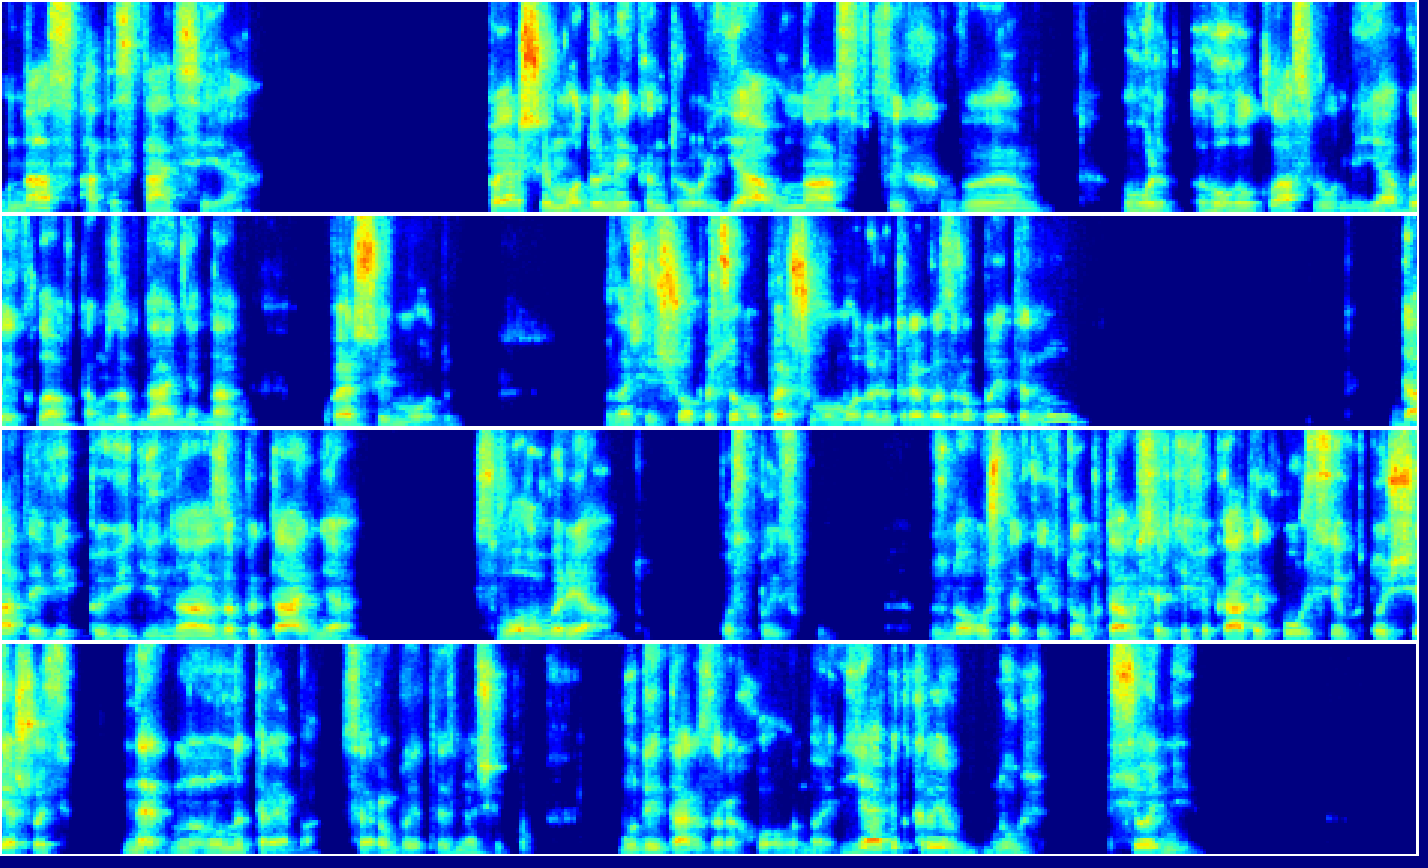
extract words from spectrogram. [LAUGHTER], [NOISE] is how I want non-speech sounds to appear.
У нас атестація. Перший модульний контроль. Я у нас в цих в Google, Classroom я виклав там завдання на перший модуль. Значить, що по цьому першому модулю треба зробити? Ну, дати відповіді на запитання свого варіанту по списку. Знову ж таки, хто б там сертифікати курсів, хто ще щось, не, ну, не треба це робити, значить, буде і так зараховано. Я відкрив ну, сьогодні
